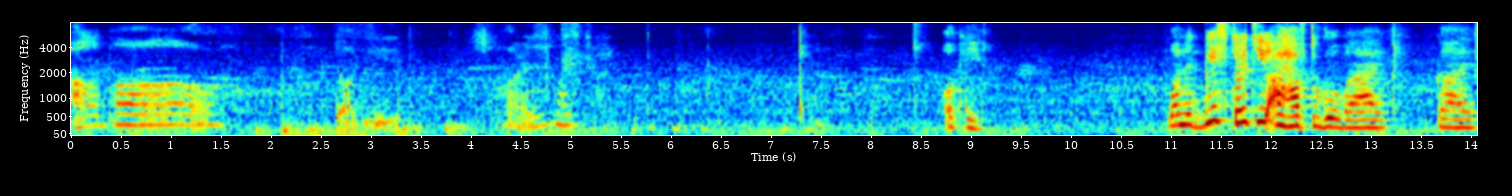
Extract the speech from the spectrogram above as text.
Alba. Dani. Suarez is my striker. Okay. When it beats 30, I have to go by, guys.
